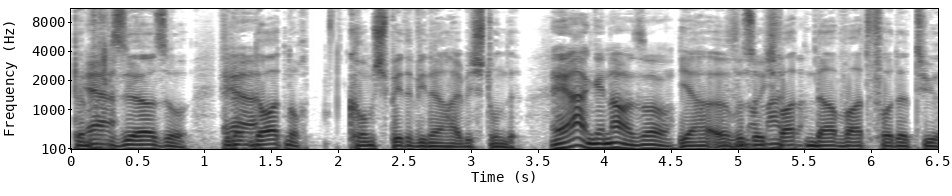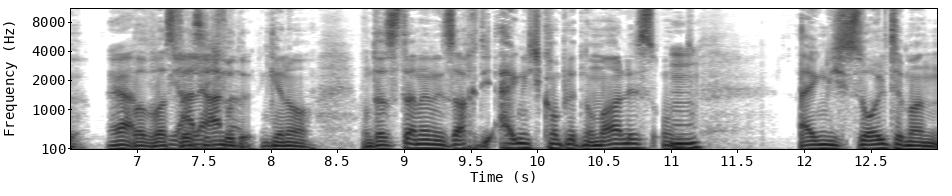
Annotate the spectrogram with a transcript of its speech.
Beim Ja. Friseur so. Wie Ja. dauert noch? Komm später wieder eine halbe Stunde. Ja, genau, so. Ja, äh, Das wo soll ich warten? Da, wart vor der Tür. Ja, Aber was weiß ich vor der. Genau. Und das ist dann eine Sache, die eigentlich komplett normal ist und Mhm. Eigentlich sollte man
